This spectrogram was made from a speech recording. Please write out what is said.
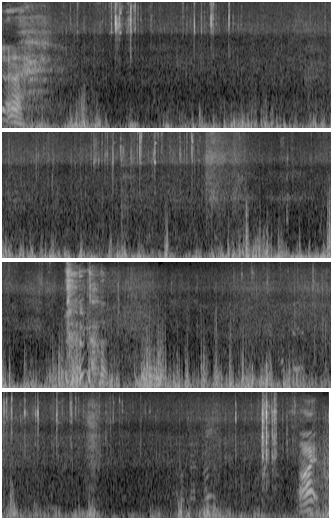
Ugh. All right.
